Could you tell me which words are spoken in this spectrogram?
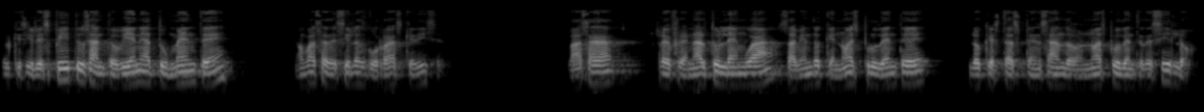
Porque si el Espíritu Santo viene a tu mente, no vas a decir las burras que dices. Vas a refrenar tu lengua sabiendo que no es prudente lo que estás pensando, no es prudente decirlo.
